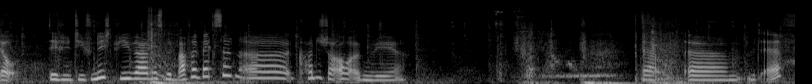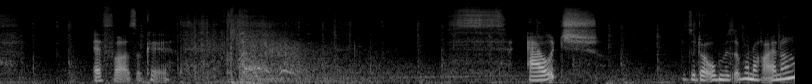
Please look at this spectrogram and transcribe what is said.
Jo, definitiv nicht. Wie war das mit Waffe wechseln? Äh, konnte ich doch auch irgendwie. Ja, ähm, mit F? F war es, okay. Autsch. Also da oben ist immer noch einer.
